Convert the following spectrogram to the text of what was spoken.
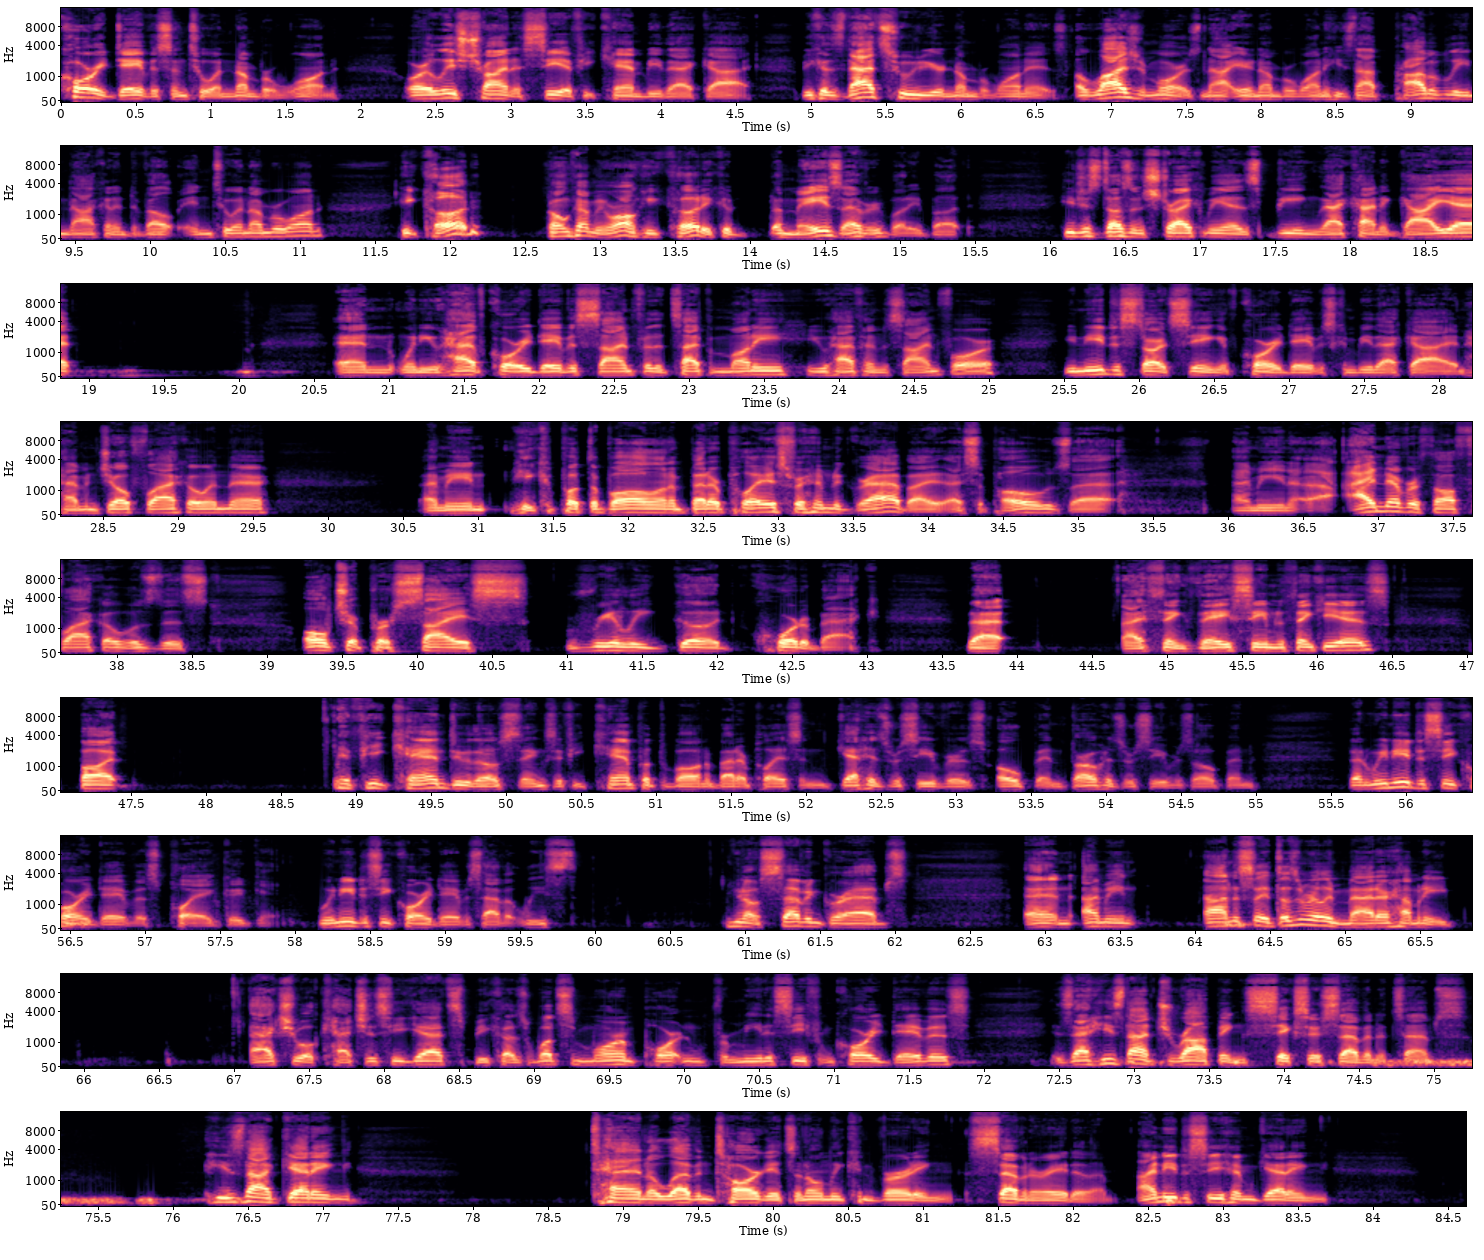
Corey Davis into a number one, or at least trying to see if he can be that guy. because that's who your number one is. Elijah Moore is not your number one. He's not probably not going to develop into a number one. He could. Don't get me wrong. He could. He could amaze everybody, but he just doesn't strike me as being that kind of guy yet. And when you have Corey Davis signed for the type of money you have him signed for, you need to start seeing if Corey Davis can be that guy. And having Joe Flacco in there, I mean, he could put the ball on a better place for him to grab, I, I suppose. Uh, I mean, I never thought Flacco was this ultra precise, really good quarterback that I think they seem to think he is. But if he can do those things, if he can put the ball in a better place and get his receivers open, throw his receivers open, then we need to see Corey Davis play a good game. We need to see Corey Davis have at least, you know, seven grabs. And I mean, honestly, it doesn't really matter how many actual catches he gets because what's more important for me to see from Corey Davis is that he's not dropping six or seven attempts. He's not getting 10, 11 targets and only converting seven or eight of them. I need to see him getting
